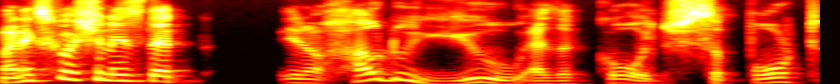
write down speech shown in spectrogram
My next question is that, you know, how do you as a coach support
